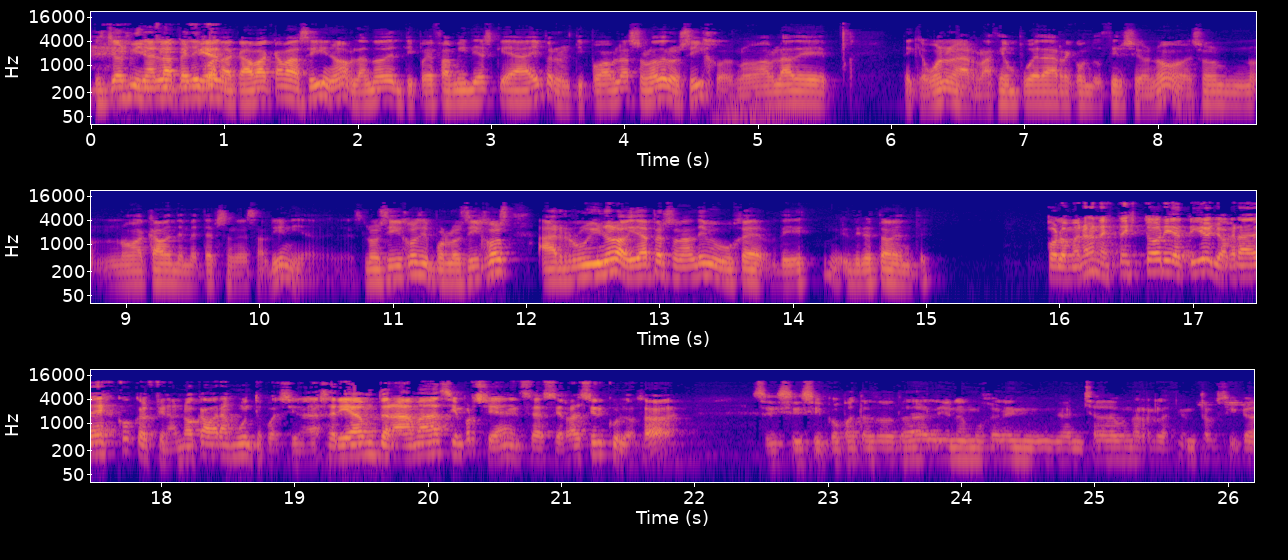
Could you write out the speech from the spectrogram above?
De hecho, al final la peli cuando acaba, acaba así, ¿no? Hablando del tipo de familias que hay, pero el tipo habla solo de los hijos, no habla de, de que, bueno, la relación pueda reconducirse o no. Eso no, no acaban de meterse en esa línea. Es los hijos y por los hijos arruino la vida personal de mi mujer, di- directamente. Por lo menos en esta historia, tío, yo agradezco que al final no acabaran juntos, pues si no ya sería un drama 100%, se cierra el círculo, ¿sabes? Sí, sí, psicópata total y una mujer enganchada a una relación tóxica.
